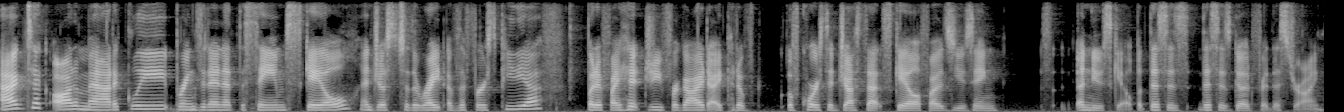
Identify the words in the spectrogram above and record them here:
AGTEK automatically brings it in at the same scale and just to the right of the first PDF. But if I hit G for guide, I could have of course adjust that scale if I was using a new scale, but this is this is good for this drawing.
